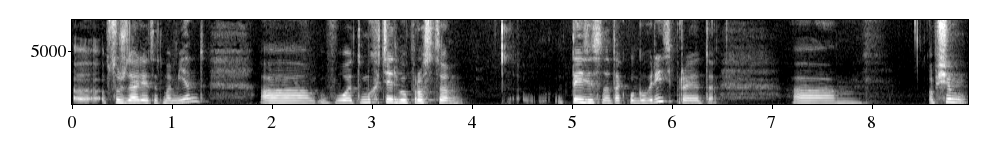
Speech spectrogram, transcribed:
обсуждали этот момент. А, вот. Мы хотели бы просто тезисно так поговорить про это. А, в общем,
